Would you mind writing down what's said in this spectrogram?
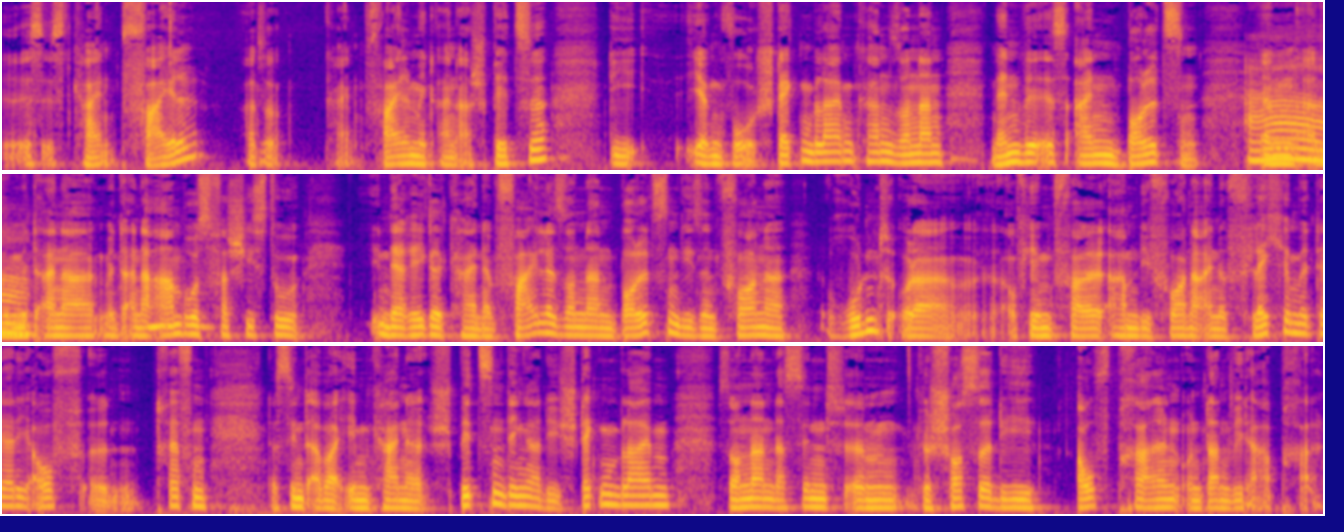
es ist kein Pfeil, also kein Pfeil mit einer Spitze, die irgendwo stecken bleiben kann, sondern nennen wir es einen Bolzen. Ah. Ähm, also mit einer, mit einer Armbrust verschießt du in der Regel keine Pfeile, sondern Bolzen, die sind vorne rund oder auf jeden Fall haben die vorne eine Fläche, mit der die auftreffen. Das sind aber eben keine Spitzendinger, die stecken bleiben, sondern das sind ähm, Geschosse, die aufprallen und dann wieder abprallen.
